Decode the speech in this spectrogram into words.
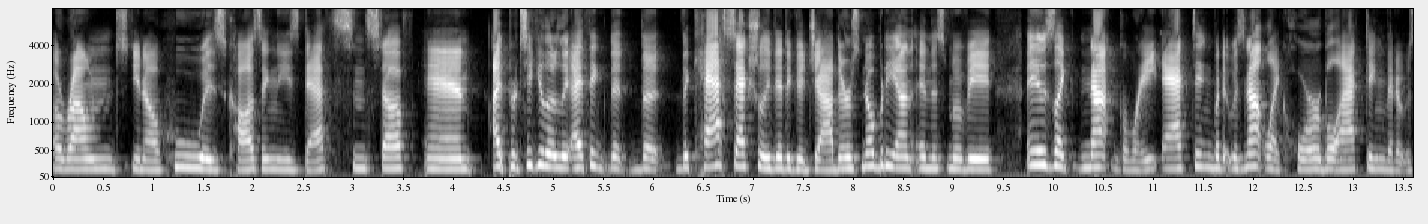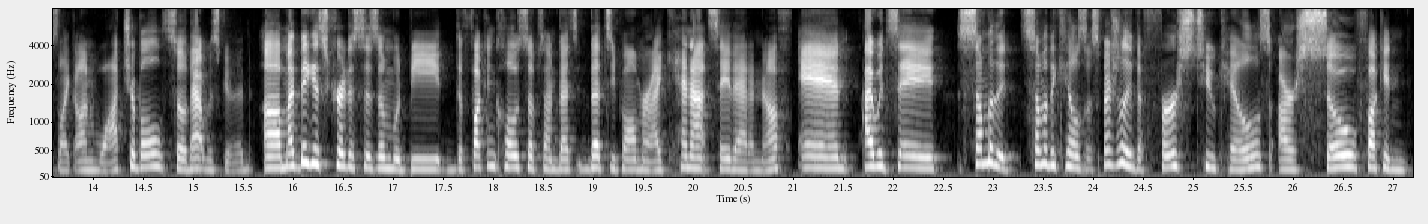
around, you know, who is causing these deaths and stuff. And I particularly I think that the the cast actually did a good job. There's nobody on in this movie And it was like not great acting, but it was not like horrible acting that it was like unwatchable. So that was good. Uh, my biggest criticism would be the fucking close ups on Betsy, Betsy Palmer. I cannot say that enough. And I would say some of the some of the kills, especially the first two kills, are so fucking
